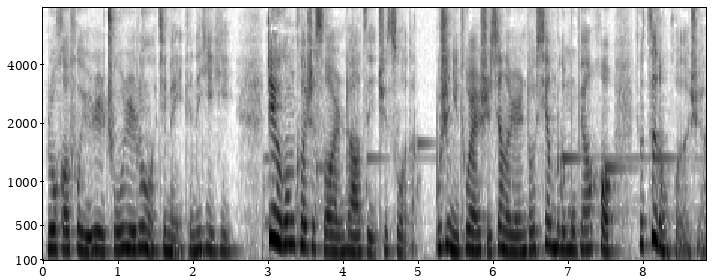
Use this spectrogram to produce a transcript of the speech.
如何赋予日出日落及每一天的意义？这个功课是所有人都要自己去做的，不是你突然实现了人人都羡慕的目标后就自动获得学分。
